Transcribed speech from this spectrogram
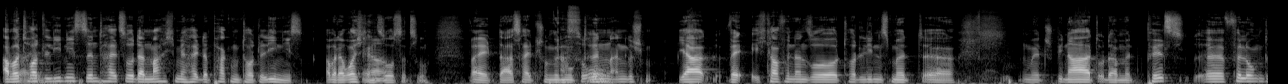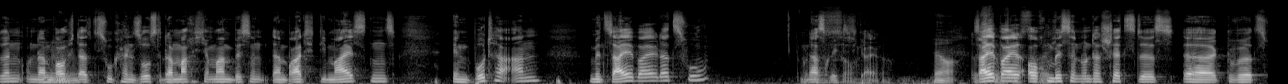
aber Geil. Tortellinis sind halt so, dann mache ich mir halt eine Packung Tortellinis. Aber da brauche ich keine Ja. Soße zu, weil da ist halt schon genug so. drin an Geschm Ja, ich kaufe mir dann so Tortellinis mit, äh, mit Spinat oder mit Pilzfüllung äh, drin und dann Mhm. brauche ich dazu keine Soße. Dann mache ich immer ein bisschen, dann brate ich die meistens in Butter an mit Salbei dazu. Und das, ist richtig geil. Ja, das Salbei stimmt, auch ein recht. bisschen unterschätztes äh, Gewürz,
